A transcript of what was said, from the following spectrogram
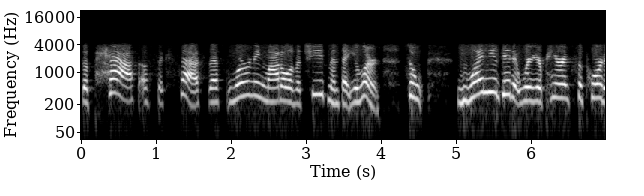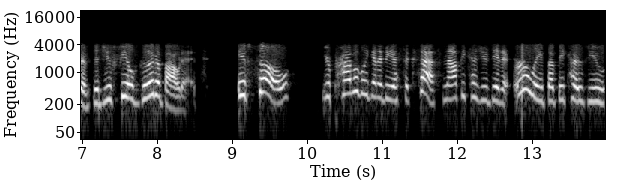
the path of success, that's learning model of achievement that you learned. So when you did it, were your parents supportive? Did you feel good about it? If so, you're probably going to be a success, not because you did it early, but because you,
